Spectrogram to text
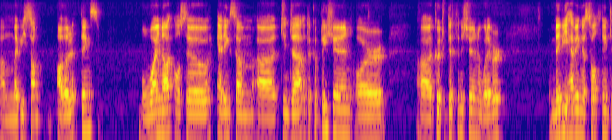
um, maybe some other things. Why not also adding some uh, Jinja auto completion or uh, go to definition or whatever? Maybe having a salt lint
